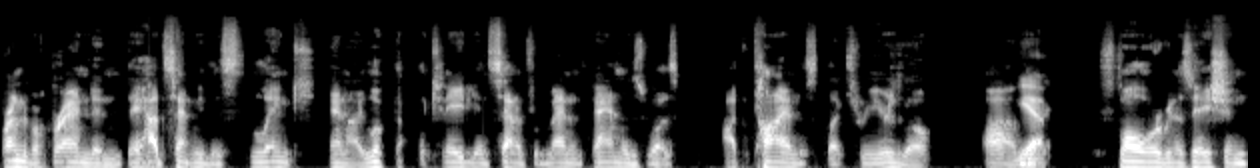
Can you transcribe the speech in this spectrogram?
friend of a friend and they had sent me this link and I looked up the Canadian Center for Men and Families was at the time, it's like three years ago. Um, yeah. Small organization.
